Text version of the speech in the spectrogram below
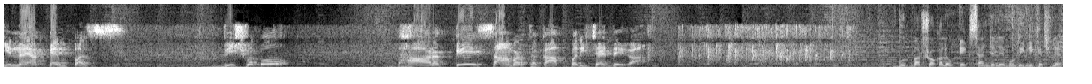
ये नया कैंपस विश्व को भारत के सामर्थ्य का परिचय देगा। বুধবার সকালেও এক স্যান্ডেলে মোদী লিখেছিলেন,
